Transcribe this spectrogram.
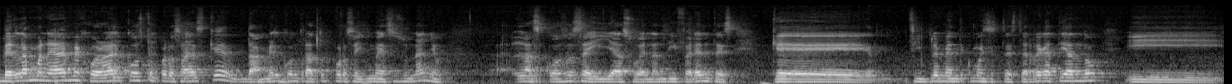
ver la manera de mejorar el costo, pero ¿sabes qué? Dame el contrato por seis meses, un año. Las cosas ahí ya suenan diferentes. Que simplemente, como dices, te estés regateando y...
